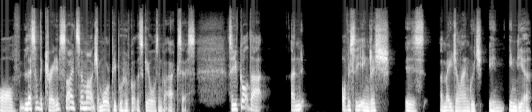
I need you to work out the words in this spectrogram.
of less of the creative side so much, more people who've got the skills and got access. So you've got that. And obviously, English is a major language in India.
